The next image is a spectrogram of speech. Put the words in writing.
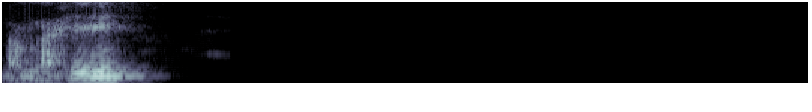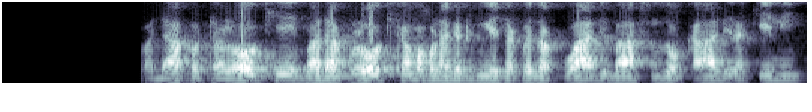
namna hii. Baada hapo tutaloki. Baada ya kuloki, kama kuna kitu kingine cha kuweza kuadi, basi unaweza ukaadi, lakini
